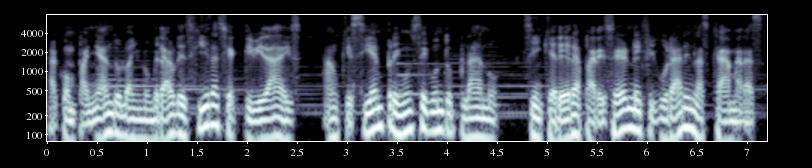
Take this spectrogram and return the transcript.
acompañándolo a innumerables giras y actividades, aunque siempre en un segundo plano, sin querer aparecer ni figurar en las cámaras,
